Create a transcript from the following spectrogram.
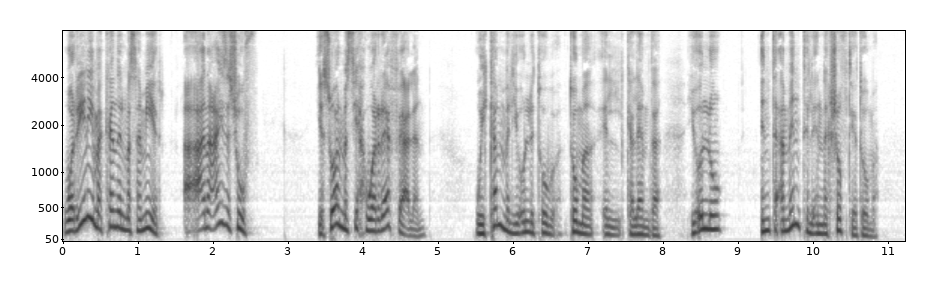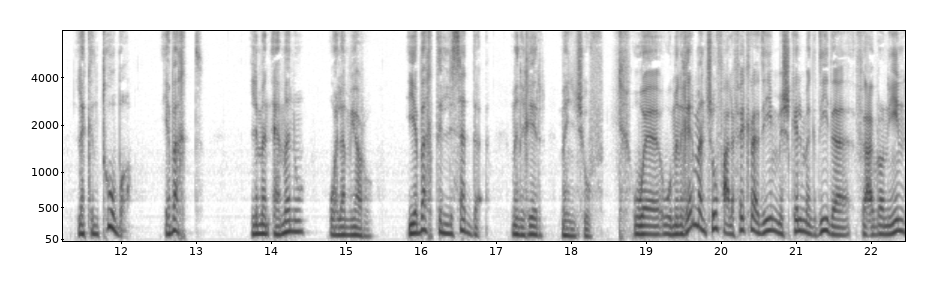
وريني مكان المسامير. أنا عايز أشوف. يسوع المسيح وراه فعلا. ويكمل يقول لتوما توما الكلام ده. يقول له أنت آمنت لأنك شفت يا توما لكن طوبى يا بخت لمن آمنوا ولم يروا. يا بخت اللي صدق من غير ما نشوف. ومن غير ما نشوف على فكرة دي مش كلمة جديدة في عبرانيين.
